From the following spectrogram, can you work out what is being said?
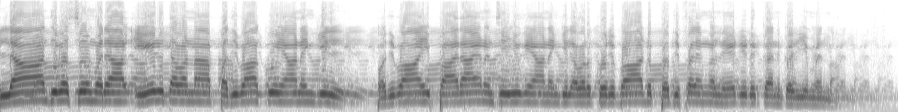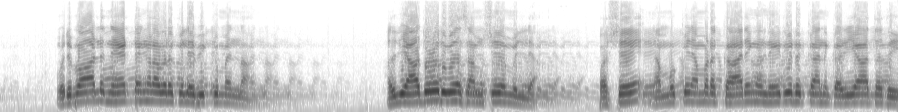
എല്ലാ ദിവസവും ഒരാൾ ഏഴ് തവണ പതിവാക്കുകയാണെങ്കിൽ പതിവായി പാരായണം ചെയ്യുകയാണെങ്കിൽ അവർക്ക് ഒരുപാട് പ്രതിഫലങ്ങൾ നേടിയെടുക്കാൻ കഴിയുമെന്നാണ്. ഒരുപാട് നേട്ടങ്ങൾ അവർക്ക് ലഭിക്കുമെന്നാണ്. അതിൽ യാതൊരുവിധ സംശയവുമില്ല. പക്ഷേ നമുക്ക് നമ്മുടെ കാര്യങ്ങൾ നേടിയെടുക്കാൻ കഴിയാത്തത്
